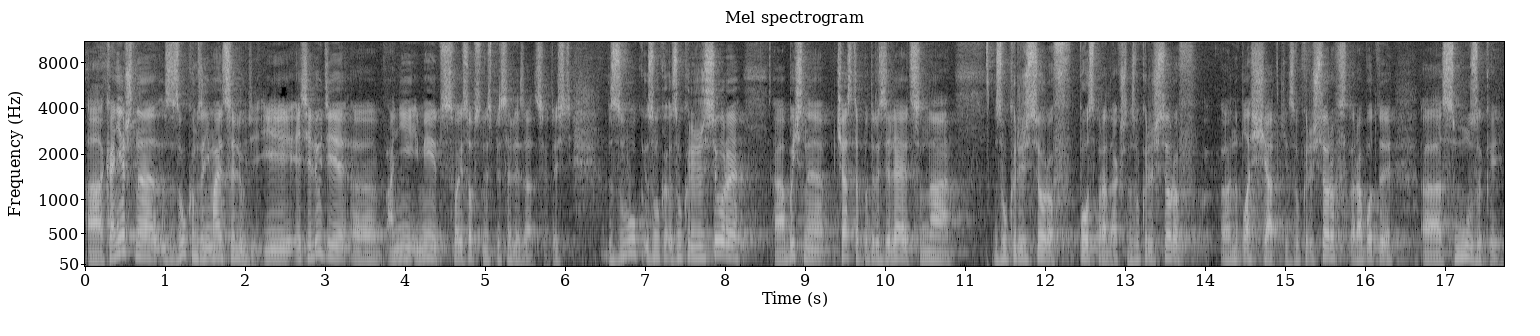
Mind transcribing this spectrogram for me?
А, Конечно, звуком занимаются люди, и эти люди, э, они имеют свою собственную специализацию. То есть звук, звук, звукорежиссеры обычно часто подразделяются на звукорежиссеров постпродакшн, звукорежиссеров на площадке, звукорежиссеров работы э, с музыкой.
